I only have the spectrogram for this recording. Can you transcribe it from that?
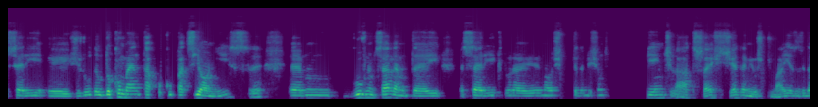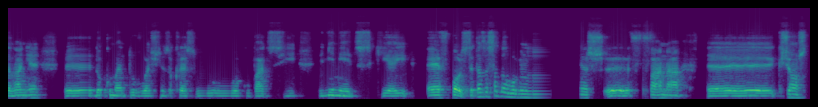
serii e, źródeł dokumenta Occupationis. E, głównym celem tej serii, której no, 70 5 lat, 6, 7 już ma, jest wydawanie y, dokumentów właśnie z okresu okupacji niemieckiej e, w Polsce. Ta zasada obowiązuje również y, w Pana y, książce.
